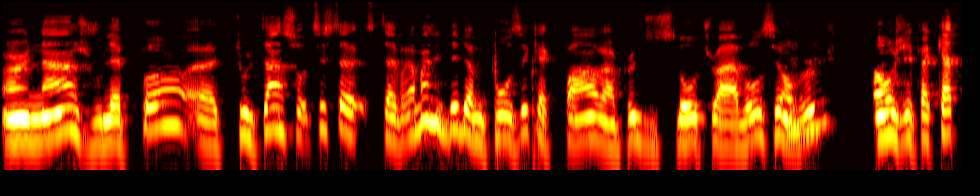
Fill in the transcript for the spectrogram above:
un, an, je voulais pas euh, tout le temps. Tu sais, c'était vraiment l'idée de me poser quelque part, un peu du slow travel, si on veut. Mm-hmm. Donc, j'ai fait quatre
